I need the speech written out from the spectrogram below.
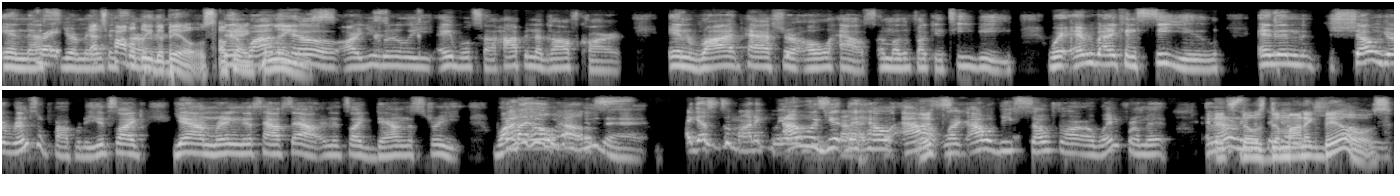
and that's right. your main that's concern, probably the bills. Okay. Then why the, the hell are you literally able to hop in a golf cart and ride past your old house, a motherfucking TV, where everybody can see you and then show your rental property. It's like, yeah, I'm renting this house out, and it's like down the street. Why the hell would you do that? I guess demonic mail. I would get the hell out. It's, like I would be so far away from it. And it's those demonic bills.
